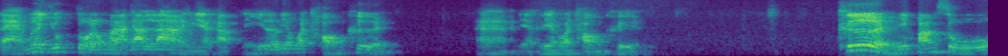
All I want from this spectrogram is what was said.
แต่เมื่อยุบตัวลงมาด้านล่างอย่างเงี้ยครับอย่างนี้เราเรียกว่าท้องคลื่นอ่าเนี่ยเรียกว่าท้องคลื่นคลื่นมีความสูง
